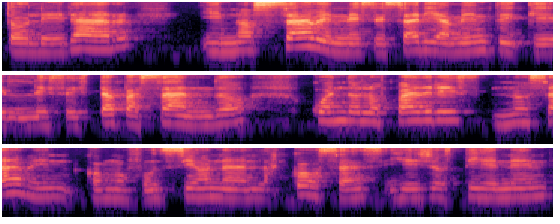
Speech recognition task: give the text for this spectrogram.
tolerar y no saben necesariamente qué les está pasando cuando los padres no saben cómo funcionan las cosas y ellos tienen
